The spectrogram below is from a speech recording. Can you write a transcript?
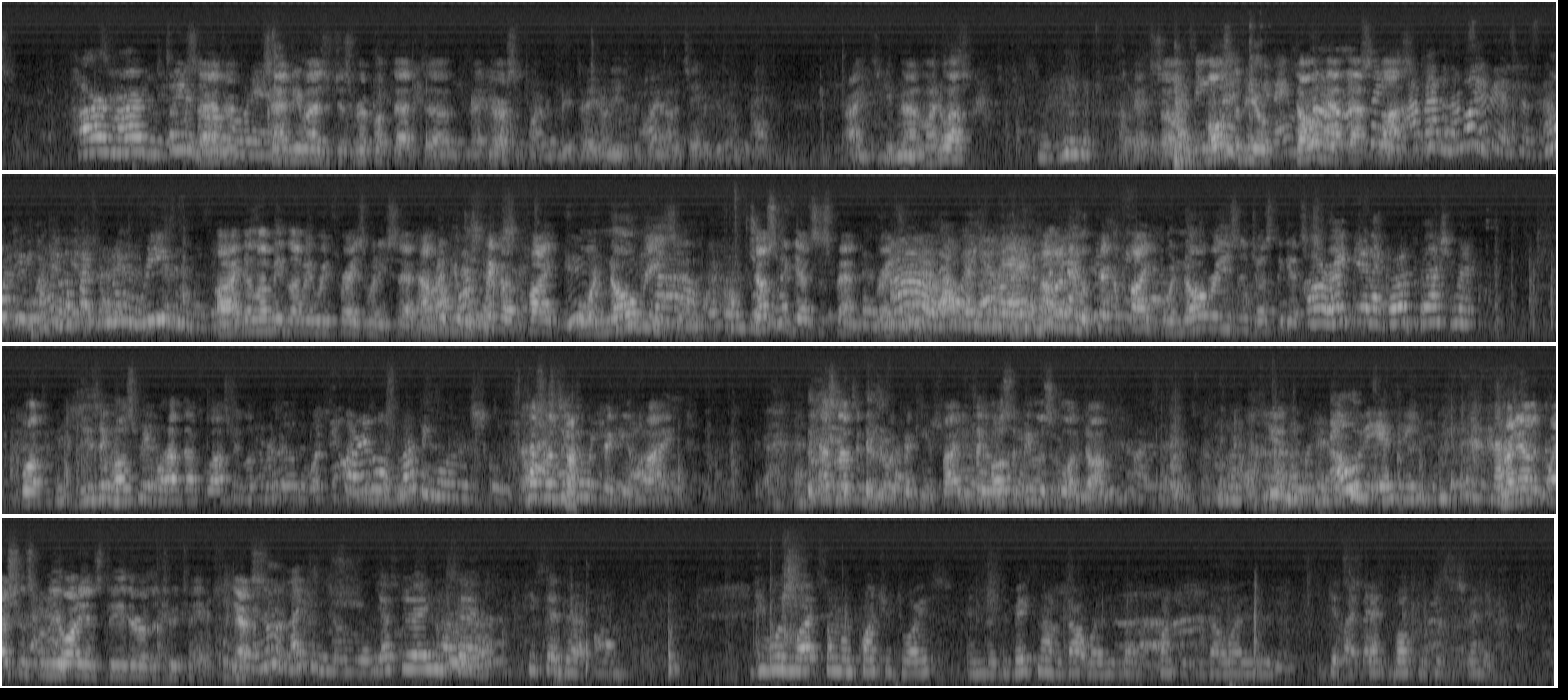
Her, her, the three Sandra? Sandra, you might as well just rip up that, uh, that nurse appointment for you today. You don't need to be playing on a team if you're gonna be home. All right, just keep that in mind. Who else? Okay, so most of you don't have that philosophy. Most people pick a fight for no reason. All right, then let me, let me rephrase what he said. How many of you would pick a fight for no reason just to get suspended? Raise your ah, hand. How many of you would pick a fight for no reason just to get Oh, suspended? right there, that girl at the glass, she went, Well, do you think most people have that philosophy? Look around. what the hell, there's all smart people in this school. It has nothing to do with picking a fight. It has nothing to do with picking a fight. You think most of the people in the school are dumb? Including Anthony. Is there any other questions from the audience to either of the two teams? Yes. They're not liking me no more. Yesterday he said he said that um you wouldn't let someone punch you twice, and the debate's not about whether you let them punch you, it's about whether you get suspended, both would get suspended.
